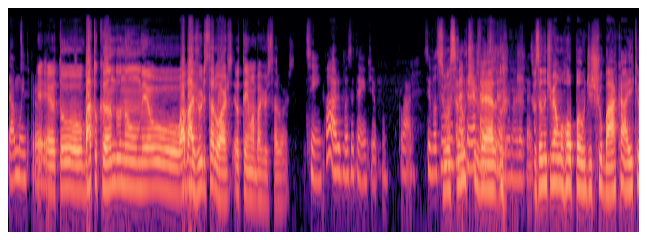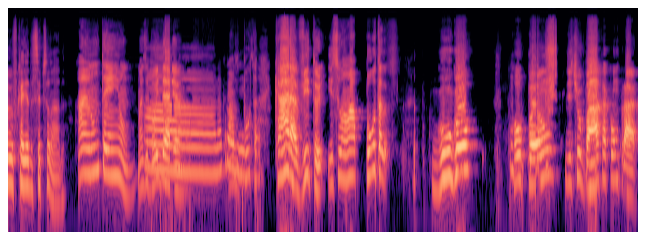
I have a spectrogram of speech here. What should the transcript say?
dá muito pra ouvir. Eu tô batucando no meu abajur de Star Wars. Eu tenho um abajur de Star Wars. Sim, claro que você tem, tipo, claro. Se você, Se não, você não tiver-. Se você não tiver um roupão de Chewbacca, aí que eu ficaria decepcionado. Ah, eu não tenho, mas é boa ideia. Ah, não acredito. puta- Cara, Vitor, isso é uma puta. Google roupão de Chewbacca comprar.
